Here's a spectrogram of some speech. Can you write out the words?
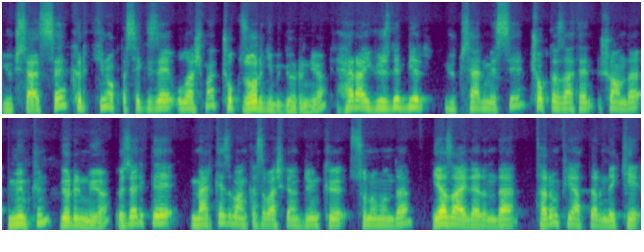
yükselse 42.8'e ulaşmak çok zor gibi görünüyor. Her ay %1 yükselmesi çok da zaten şu anda mümkün görünmüyor. Özellikle Merkez Bankası Başkanı dünkü sunumunda yaz aylarında tarım fiyatlarındaki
